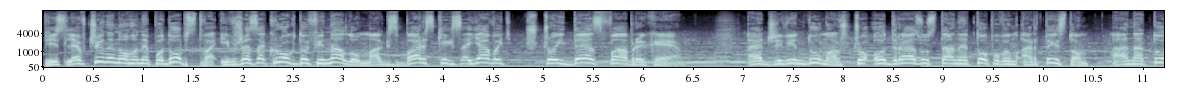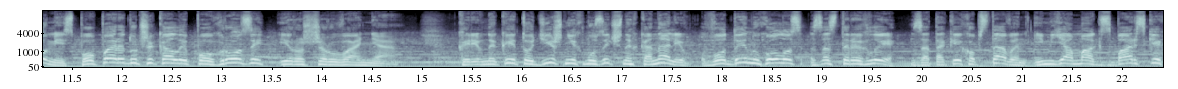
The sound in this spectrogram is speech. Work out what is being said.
Після вчиненого неподобства і вже за крок до фіналу Макс Барських заявить, що йде з фабрики. Адже він думав, що одразу стане топовим артистом, а натомість попереду чекали погрози і розчарування. Керівники тодішніх музичних каналів в один голос застерегли за таких обставин ім'я Макс Барських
